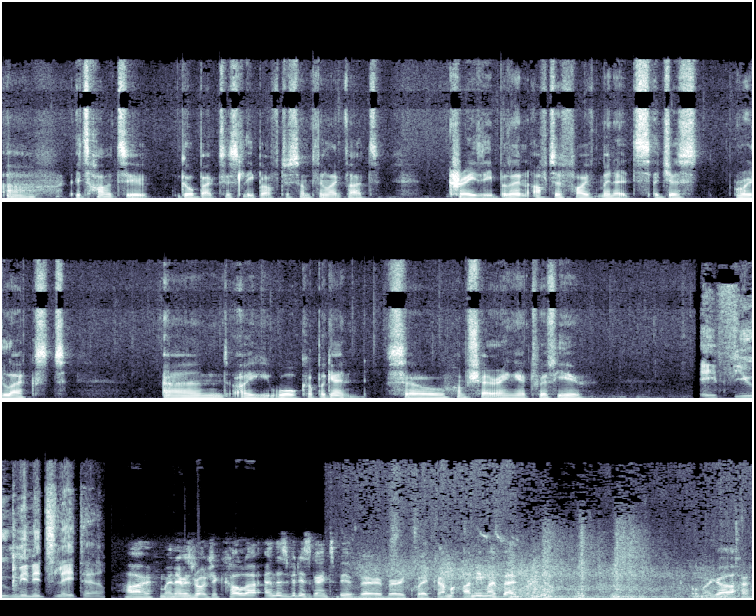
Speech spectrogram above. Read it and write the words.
uh, it's hard to go back to sleep after something like that. Crazy. But then after five minutes, I just relaxed and I woke up again. So I'm sharing it with you. A few minutes later. Hi, my name is Roger Color, and this video is going to be very, very quick. I'm, I'm in my bed right now. Oh my god.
